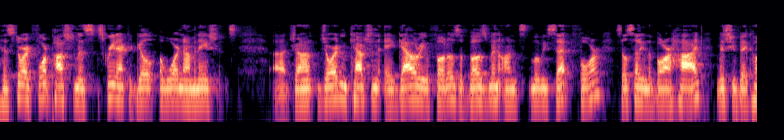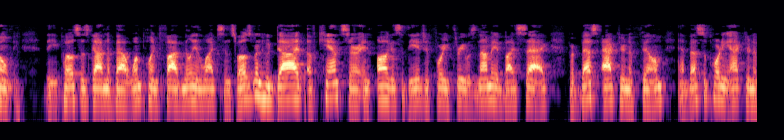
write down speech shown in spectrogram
historic four posthumous Screen Actor Guild Award nominations. Uh, John, Jordan captioned a gallery of photos of Boseman on movie set four, still setting the bar high. Miss you, big homie. The post has gotten about 1.5 million likes since Boseman, who died of cancer in August at the age of 43, was nominated by SAG for Best Actor in a Film and Best Supporting Actor in a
